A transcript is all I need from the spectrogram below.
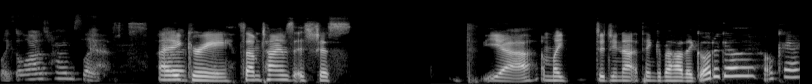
like a lot of times like Yes. I uh, agree. Sometimes it's just yeah. I'm like, did you not think about how they go together? Okay.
